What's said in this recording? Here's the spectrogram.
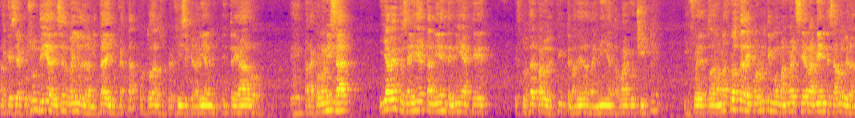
al que se acusó un día de ser dueño de la mitad de Yucatán por toda la superficie que le habían entregado eh, para colonizar. Y ya ven, pues ahí él también tenía que explotar palo de tinte, madera, vainilla, tabaco, chicle y fue de toda la más próspera. Y por último, Manuel Sierra Méndez, hablo de las,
